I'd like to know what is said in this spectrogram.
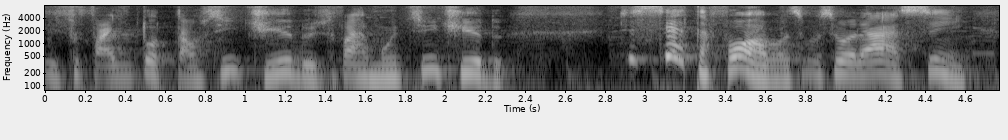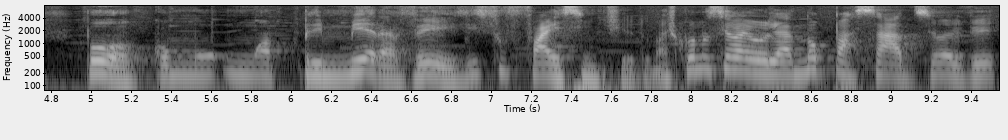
isso faz um total sentido, isso faz muito sentido. De certa forma, se você olhar assim, pô, como uma primeira vez, isso faz sentido. Mas quando você vai olhar no passado, você vai ver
